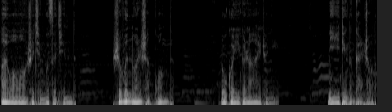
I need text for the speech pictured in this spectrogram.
爱往往是情不自禁的。是温暖闪光的。如果一个人爱着你，你一定能感受到。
